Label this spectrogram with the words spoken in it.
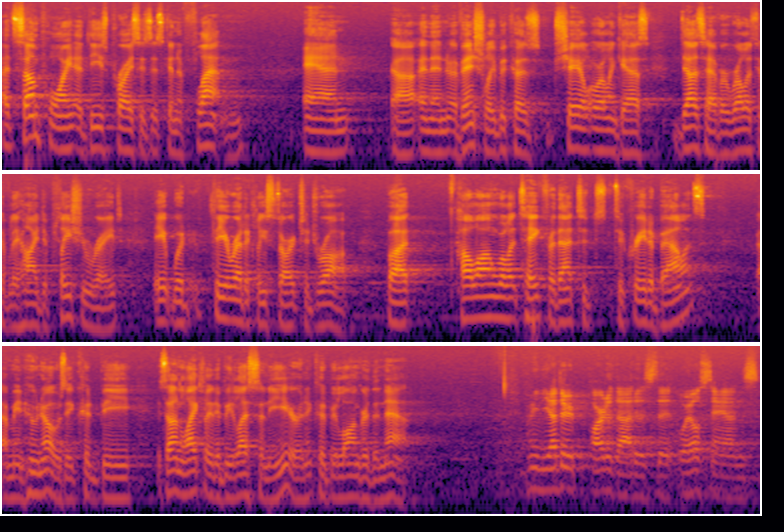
At some point, at these prices, it's going to flatten, and, uh, and then eventually, because shale oil and gas does have a relatively high depletion rate, it would theoretically start to drop. But how long will it take for that to, to create a balance? I mean, who knows? It could be, it's unlikely to be less than a year, and it could be longer than that. I mean, the other part of that is that oil sands,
